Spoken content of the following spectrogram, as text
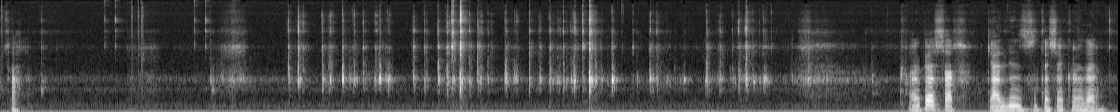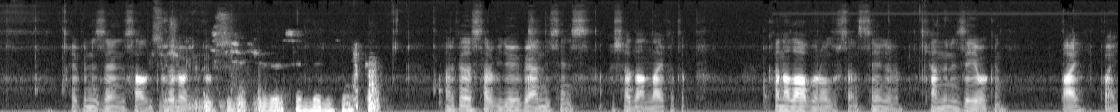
Güzel. Arkadaşlar geldiğiniz için teşekkür ederim. Hepinizin elinize sağlık. Güzel teşekkür oynadınız. Teşekkür ederiz. Senin de sağlık. Arkadaşlar videoyu beğendiyseniz aşağıdan like atıp kanala abone olursanız sevinirim. Kendinize iyi bakın. Bye bye.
